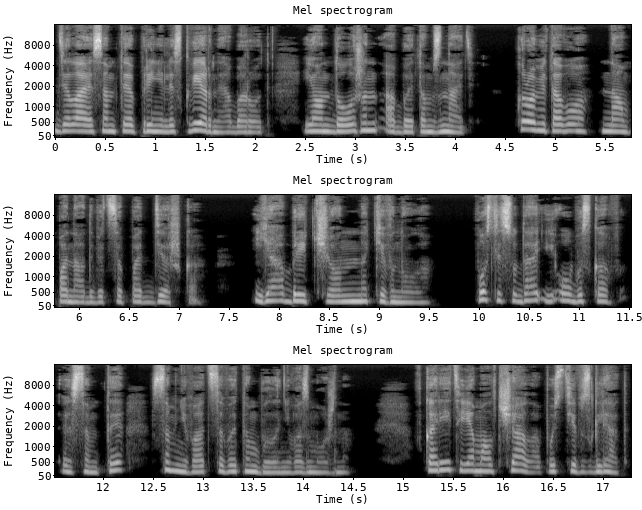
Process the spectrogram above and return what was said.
Дела СМТ приняли скверный оборот, и он должен об этом знать. Кроме того, нам понадобится поддержка. Я обреченно кивнула. После суда и обыска в СМТ сомневаться в этом было невозможно. В карете я молчала, опустив взгляд.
